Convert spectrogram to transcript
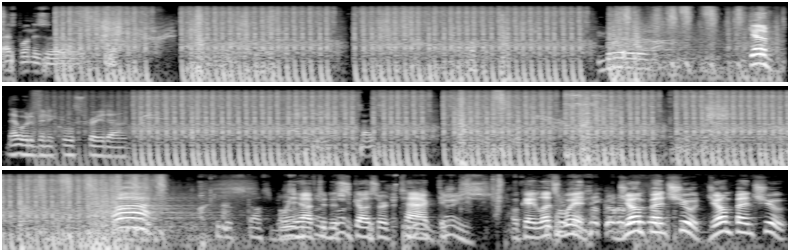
Last one is uh. Get him! That would have been a cool spray down. Ah! We have to discuss our tactics. Okay, let's win. Jump and shoot. Jump and shoot.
